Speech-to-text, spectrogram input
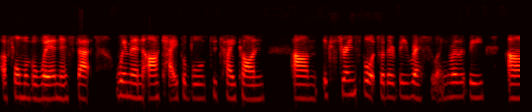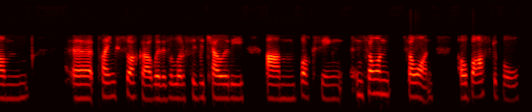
a form of awareness that women are capable to take on um, extreme sports, whether it be wrestling, whether it be um, uh, playing soccer, where there's a lot of physicality, um, boxing, and so on, so on, or basketball.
